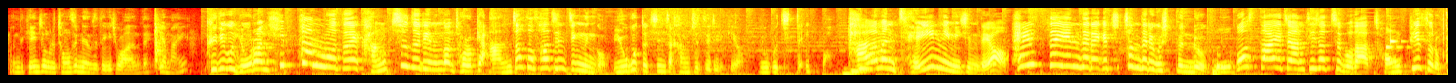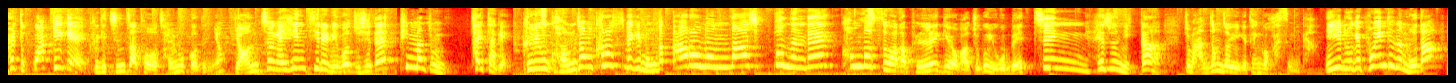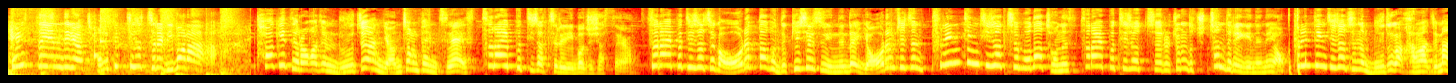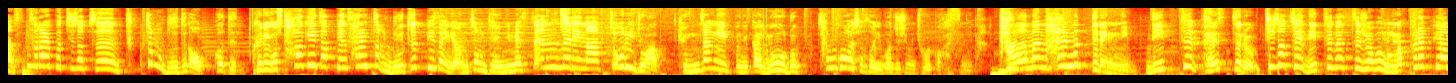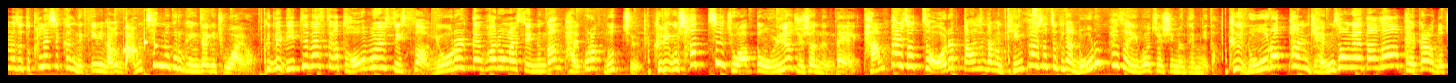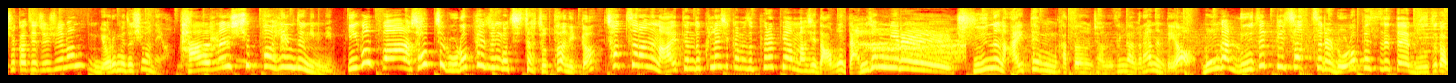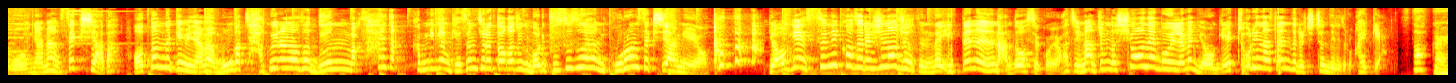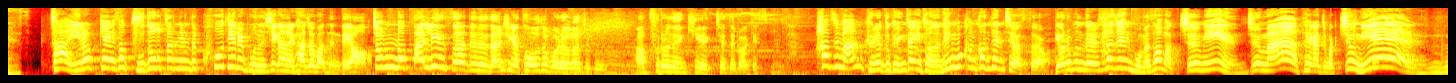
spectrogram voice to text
근데 개인적으로 정수리는도 되게 좋아하는데 TMI? 그리고 요런 힙한 무드에 강추 드리는 건 저렇게 앉아서 사진 찍는 거. 요것도 진짜 강추 드릴게요. 요거 진짜 이뻐. 다음은 제이님이신데요. 헬스인들에게 추천드리고 싶은 룩. 오버사이즈한 티셔츠보다 정핏으로 팔뚝 꽉 끼게 그게 진짜 더 잘 먹거든요. 연청에 흰 티를 입어주시되 핏만 좀 타이트하게 그리고 검정 크로스백이 뭔가 따로 논다 싶었는데 컨버스화가 블랙이어가지고 이거 matching해주니까 좀 안정적이게 된 것 같습니다 이 룩의 포인트는 뭐다? 헬스인들이여 정핏 티셔츠를 입어라 턱이 들어가진 루즈한 연청 팬츠에 스트라이프 티셔츠를 입어주셨어요. 스트라이프 티셔츠가 어렵다고 느끼실 수 있는데 여름 시즌 프린팅 티셔츠보다 저는 스트라이프 티셔츠를 좀 더 추천드리기는 해요. 프린팅 티셔츠는 무드가 강하지만 스트라이프 티셔츠는 특정 무드가 없거든. 그리고 턱이 잡힌 살짝 루즈핏의 연청 데님의 샌들이나 쪼리 조합 굉장히 이쁘니까 이 룩 참고하셔서 입어주시면 좋을 것 같습니다. 다음은 할무드랭님. 니트 베스트 룩. 티셔츠의 니트 베스트 조합은 뭔가 preppy하면서도 클래식한 느낌이 나고 남친 룩으로 굉장히 좋아요. 근데 니트 베스트가 더워 보일 수 있어. 요럴 때 활용할 수 있는 건 발꼬락 노출. 그리고 셔츠 조합도 올려주셨는데 반팔 셔츠 어렵다 하신다면 긴팔 셔츠 그냥 roll-up해서 입어주시면 됩니다. 그 roll-up한 감성에다가 발가락 노출까지 해주시면 여름에도 시원해요. 다음은 슈퍼 흰둥이님. 이것 봐. 셔츠 roll-up해준 거 진짜 좋다니까? 셔츠라는 아이템도 클래식하면서 preppy한 맛이 나고 남성미를 주는 아이템 같다는 저는 생각을 하는데요. 뭔가 루즈핏 셔츠를 roll-up했을 때 무드가 뭐냐면 섹시하다? 어떤 느낌이냐면 뭔가 자고 일어나서 눈 막 살짝 감기감 게슴츠레 떠가지고 머리 부스스한 그런 섹시함이에요. 여기에 스니커즈를 신어주셨는데 이때는 안 더웠을 거예요. 하지만 좀 더 시원해 보이려면 여기에 쪼리나 샌들을 추천드리도록 할게요. Stalkers. 자 이렇게 해서 구독자님들 코디를 보는 시간을 가져봤는데요. 좀 더 빨리 했어야 되는 날씨가 더워져 버려가지고 앞으로는 기획 제대로 하겠습니다. 하지만 그래도 굉장히 저는 행복한 컨텐츠였어요. 여러분들 사진 보면서 막 줌인, 줌아웃 해가지고 막 줌인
